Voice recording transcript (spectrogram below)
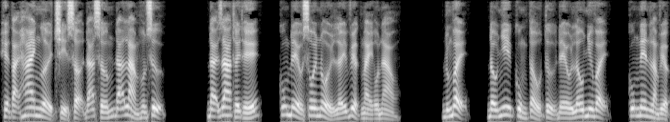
hiện tại hai người chỉ sợ đã sớm đã làm hôn sự. Đại gia thấy thế, cũng đều sôi nổi lấy việc này ồn ào. Đúng vậy, đầu nhi cùng tẩu tử đều lâu như vậy, cũng nên làm việc.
